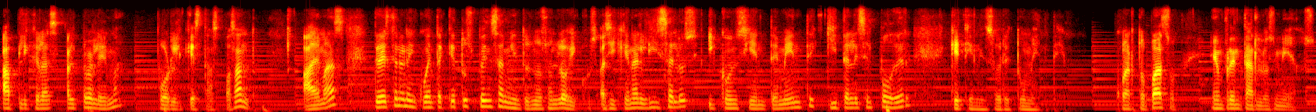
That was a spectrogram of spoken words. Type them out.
aplícalas al problema por el que estás pasando. Además, debes tener en cuenta que tus pensamientos no son lógicos, así que analízalos y conscientemente quítales el poder que tienen sobre tu mente. Cuarto paso, enfrentar los miedos.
